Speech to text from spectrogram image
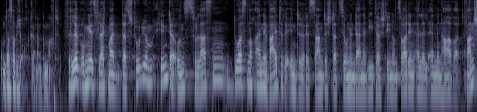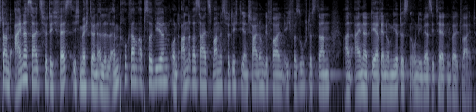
und das habe ich auch gerne gemacht. Philipp, um jetzt vielleicht mal das Studium hinter uns zu lassen, du hast noch eine weitere interessante Station in deiner Vita stehen und zwar den LLM in Harvard. Wann stand einerseits für dich fest, ich möchte ein LLM-Programm absolvieren und andererseits, wann ist für dich die Entscheidung gefallen, ich versuche das dann an einer der renommiertesten Universitäten weltweit?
